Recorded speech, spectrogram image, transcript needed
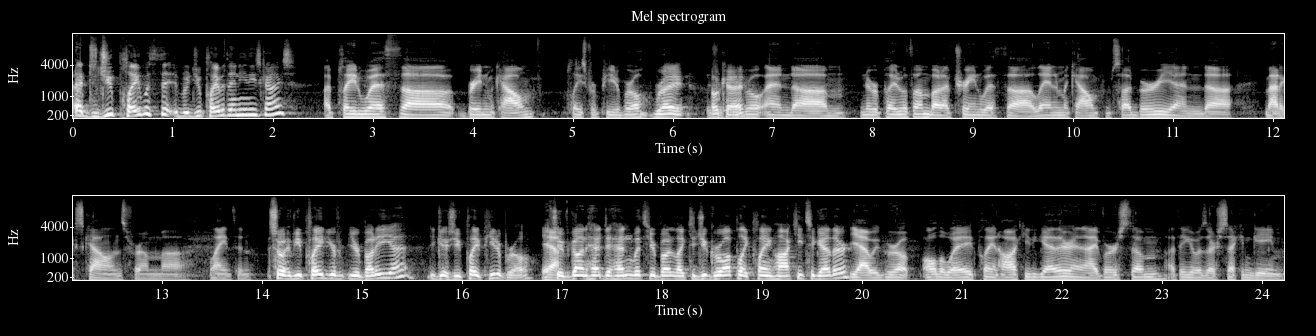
Uh, did you play with? The, would you play with any of these guys? I played with uh, Braden McCallum, plays for Peterborough. Right. Okay. Peterborough, and um, never played with them, but I've trained with uh, Landon McCallum from Sudbury and uh, Maddox Callens from uh, Langton. So have you played your, your buddy yet? Because you played Peterborough. Yeah. So you've gone head to head with your buddy. Like, did you grow up like playing hockey together? Yeah, we grew up all the way playing hockey together, and I versed him. I think it was our second game.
